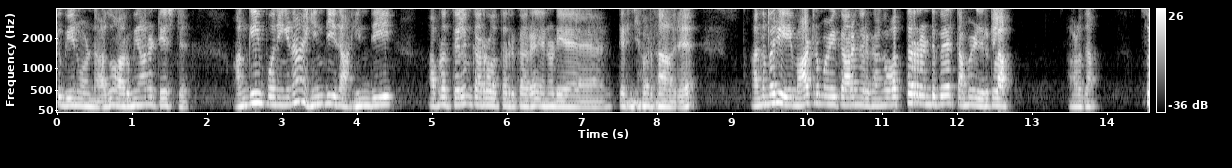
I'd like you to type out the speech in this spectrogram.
டு பின்னு ஒன்று அதுவும் அருமையான டேஸ்ட்டு அங்கேயும் போனீங்கன்னா ஹிந்தி தான். ஹிந்தி அப்புறம் தெலுங்குக்காரர் ஒருத்தர் இருக்கார். என்னுடைய தெரிஞ்சவர் தான் அவர். அந்த மாதிரி மாற்று மொழிக்காரங்க இருக்காங்க. ஒருத்தர் ரெண்டு பேர் தமிழ் இருக்கலாம். அவ்வளோதான் ஸோ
